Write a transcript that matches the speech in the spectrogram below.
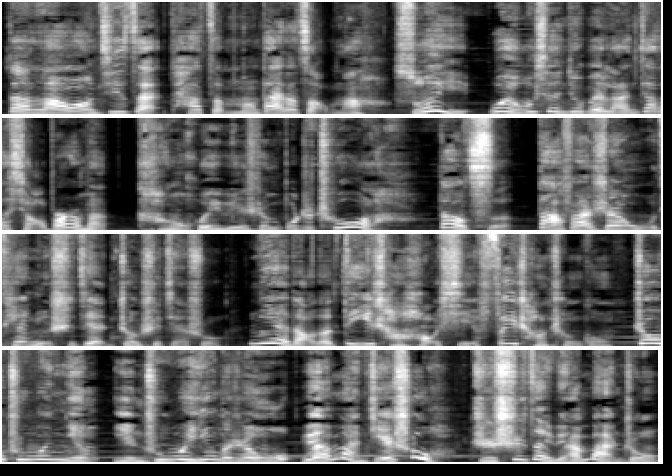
但蓝忘机在，他怎么能带得走呢？所以魏无羡就被蓝家的小辈儿们扛回云深不知处了。到此，大范山五天女事件正式结束。聂导的第一场好戏非常成功，招出温宁，引出魏婴的任务圆满结束。只是在原版中，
